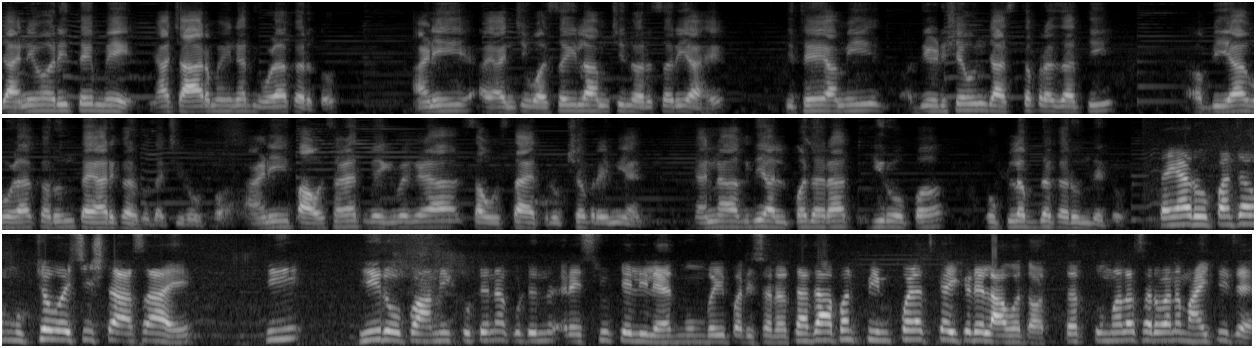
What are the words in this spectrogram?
जानेवारी ते मे ह्या चार महिन्यात गोळा करतो. आणि यांची वसईला आमची नर्सरी आहे. तिथे आम्ही दीडशेहून जास्त प्रजाती बिया गोळा करून तयार करतो त्याची रोपं. आणि पावसाळ्यात वेगवेगळ्या संस्था आहेत वृक्षप्रेमी आहेत. त्यांना अगदी अल्प दरात ही रोपं उपलब्ध करून देतो. तर या रोपाचं मुख्य वैशिष्ट्य असं आहे की ही रोपं आम्ही कुठे ना कुठे रेस्क्यू केलेली आहेत मुंबई परिसरात. आता आपण पिंपळच का इकडे लावत आहोत. तर तुम्हाला सर्वांना माहितीच आहे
